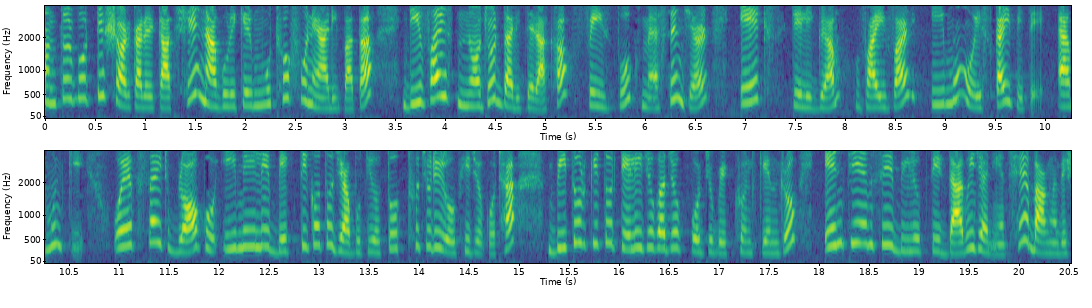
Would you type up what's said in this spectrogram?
অন্তর্বর্তী সরকারের কাছে নাগরিকের মুঠোফোনে আড়ি পাতা ডিভাইস নজরদারিতে রাখা Facebook Messenger X Telegram Viber imo ও স্কাইপিতে এমনকি ওয়েবসাইট, ব্লগ ও ইমেইলে ব্যক্তিগত যাবতীয় তথ্য চুরির অভিযোগ ওঠা, বিতর্কিত টেলিযোগাযোগ পর্যবেক্ষণ কেন্দ্র এনটিএমসির বিলুপ্তির দাবি জানিয়েছে বাংলাদেশ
